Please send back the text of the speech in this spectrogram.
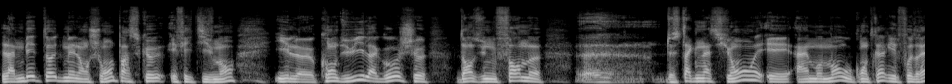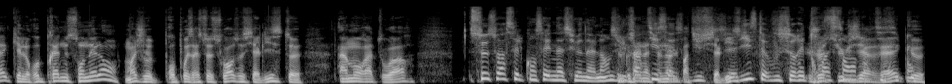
la méthode Mélenchon parce que effectivement, il conduit la gauche dans une forme euh, de stagnation et à un moment où, au contraire, il faudrait qu'elle reprenne son élan. Moi, je proposerai ce soir aux socialistes un moratoire Ce soir, c'est le Conseil national hein, du, Conseil parti, national Parti socialiste. Vous serez Je 300 suggérerais participants. que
